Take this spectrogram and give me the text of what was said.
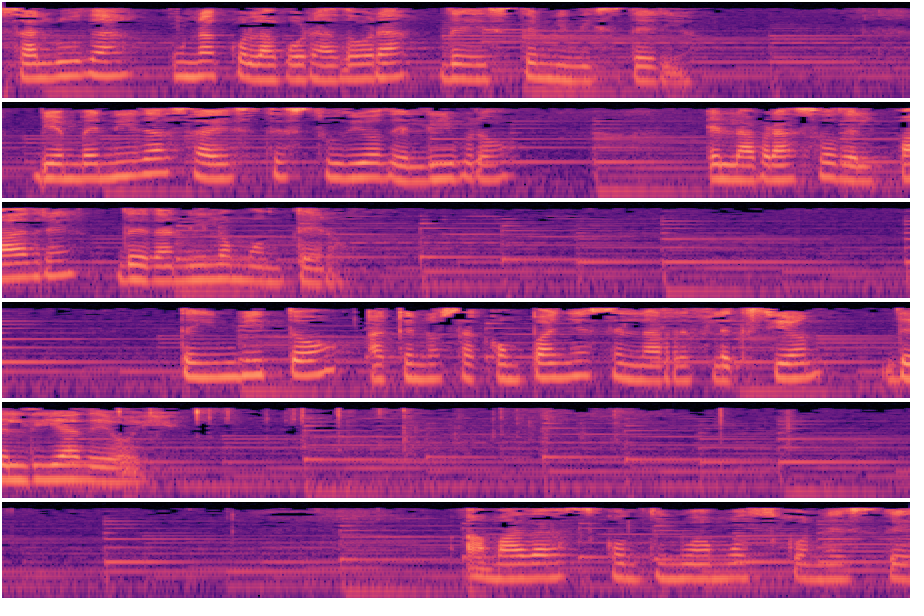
saluda una colaboradora de este ministerio. Bienvenidas a este estudio del libro El abrazo del Padre de Danilo Montero. Te invito a que nos acompañes en la reflexión del día de hoy. Amadas, continuamos con este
